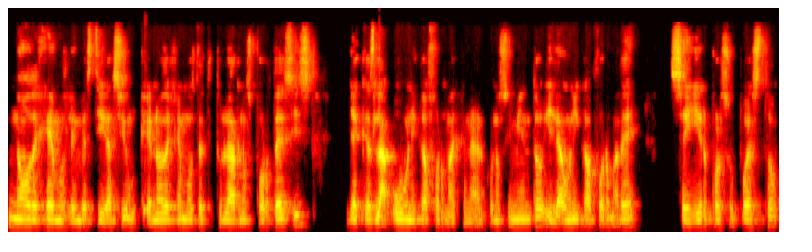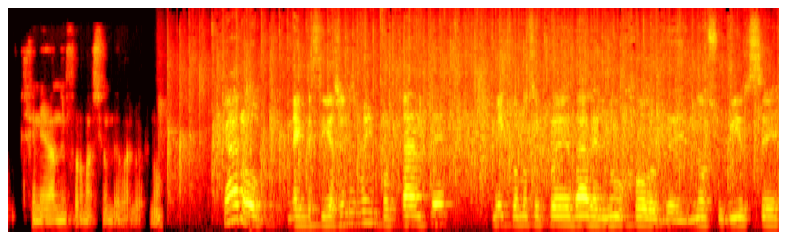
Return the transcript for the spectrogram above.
no dejemos la investigación, que no dejemos de titularnos por tesis, ya que es la única forma de generar conocimiento y la única forma de seguir, por supuesto, generando información de valor, ¿no? Claro, la investigación es muy importante. México no se puede dar el lujo de no subirse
